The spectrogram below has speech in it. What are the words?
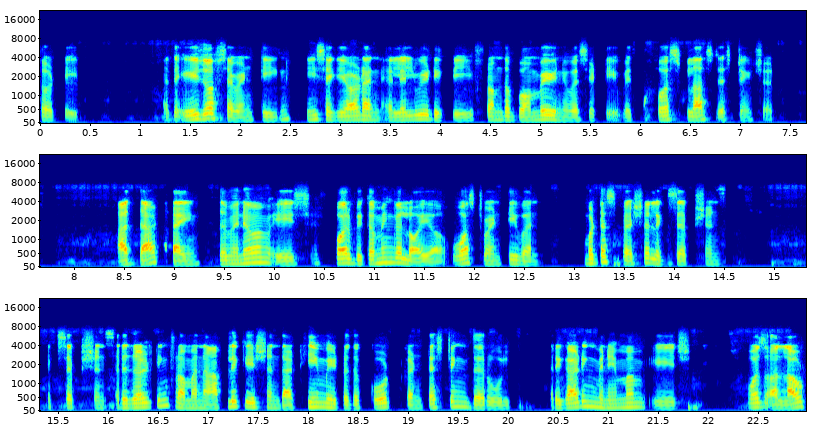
13. At the age of 17, he secured an LLB degree from the Bombay University with first class distinction. At that time, the minimum age for becoming a lawyer was 21, but a special exception exception resulting from an application that he made to the court contesting the rule regarding minimum age was allowed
